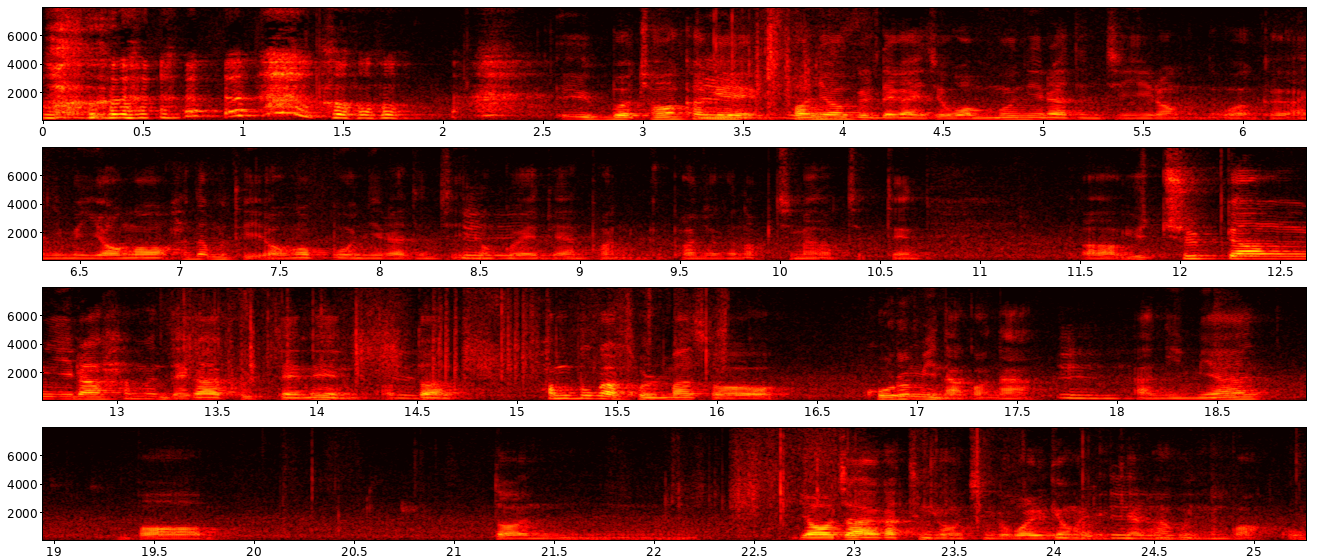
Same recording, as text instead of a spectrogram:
이뭐 정확하게 음, 번역을 내가 이제 원문이라든지 이런 뭐그 아니면 영어 하다못해 영어본이라든지 이런 음. 거에 대한 번, 그 번역은 없지만 어쨌든 어, 유출병이라 하면 내가 볼 때는 어떤 환부가 골마서 고름이 나거나 음. 아니면 뭐 어떤 여자 같은 경우는 지금 월경을 얘기를 음. 하고 있는 것 같고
